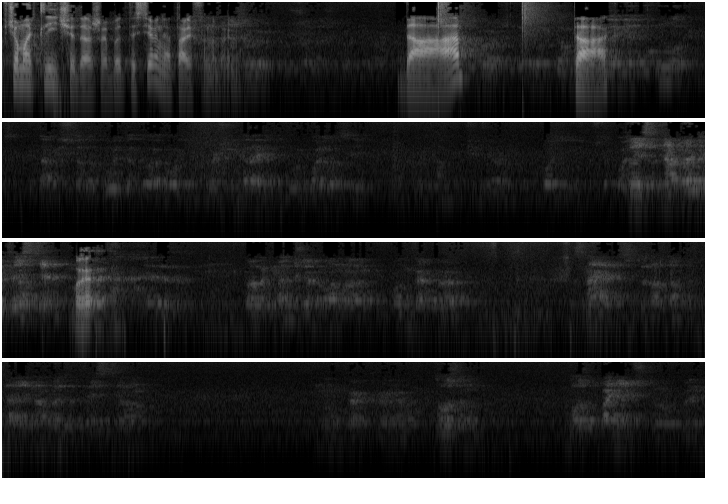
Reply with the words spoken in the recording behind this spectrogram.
В чем отличие даже бета-тестирования от альфа, например? Да. Так. То есть на бета-тесте Р- продукт менеджер он, э, он как бы знает, что должно быть, да, и на бета-тесте он ну, как э, должен, должен понять, что, блин,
